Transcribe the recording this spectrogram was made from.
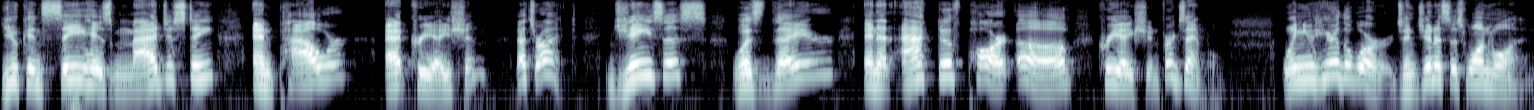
you can see His majesty and power at creation? That's right. Jesus was there and an active part of creation. For example, when you hear the words in Genesis 1:1,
